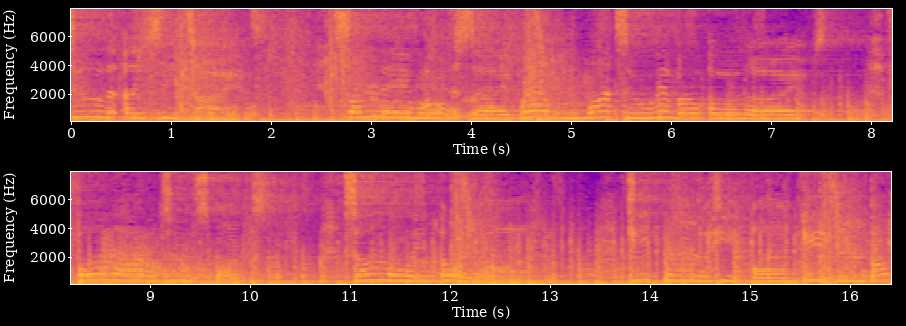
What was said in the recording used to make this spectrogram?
to the icy tides. Someday we'll decide where we want to live out our lives. Form out two sparks, tumbling along, keeping the heat on, even though.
